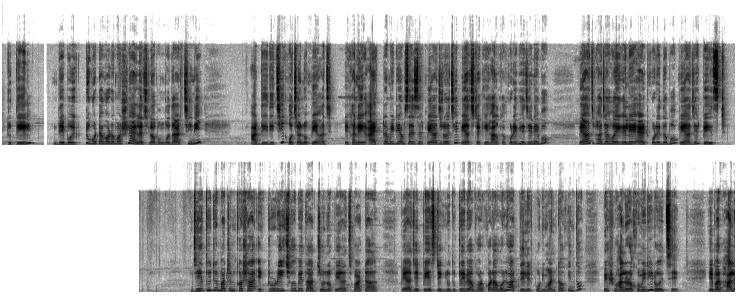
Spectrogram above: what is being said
একটু তেল। দেব একটু গোটা গরম মশলা, এলাচ, লবঙ্গ, দারচিনি। আর দিয়ে দিচ্ছি কোচানো পেঁয়াজ। এখানে একটা মিডিয়াম সাইজের পেঁয়াজ রয়েছে। পেঁয়াজটাকে হালকা করে ভেজে নেব। পেঁয়াজ ভাজা হয়ে গেলে অ্যাড করে দেবো পেঁয়াজের পেস্ট। যেহেতু এটা মাটন কষা, একটু রিচ হবে, তার জন্য পেঁয়াজ বাটা, পেঁয়াজের পেস্ট এগুলো দুটোই ব্যবহার করা হলো আর তেলের পরিমাণটাও কিন্তু বেশ ভালো রকমেরই রয়েছে। এবার ভালো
